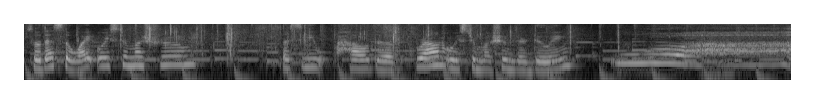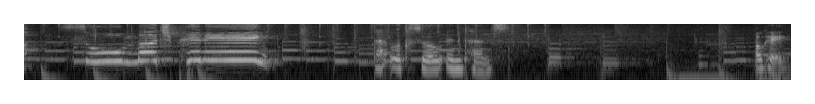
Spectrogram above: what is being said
So that's the white oyster mushroom. Let's see how the brown oyster mushrooms are doing. Wow, so much pinning! That looks so intense. Okay,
